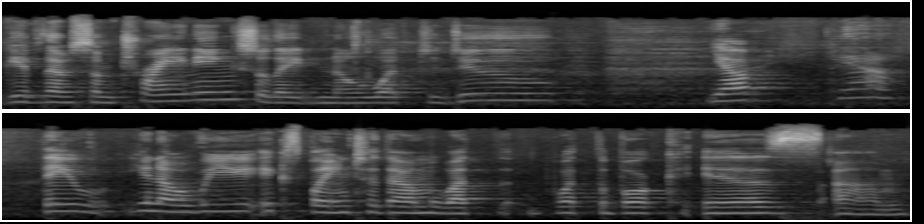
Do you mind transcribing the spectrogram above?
give them some training so they'd know what to do? Yep, Yeah. they, you know, we explain to them what, what the book is, um,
